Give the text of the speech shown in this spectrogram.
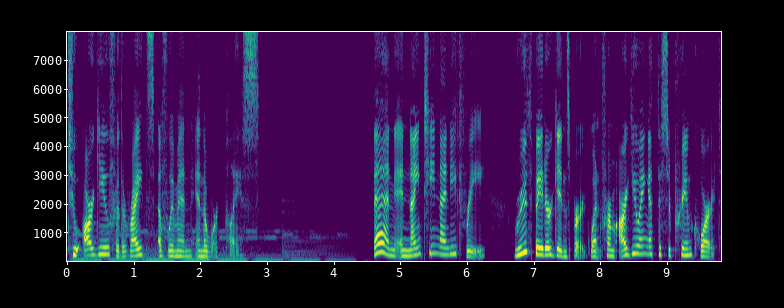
to argue for the rights of women in the workplace. Then, in 1993, Ruth Bader Ginsburg went from arguing at the Supreme Court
